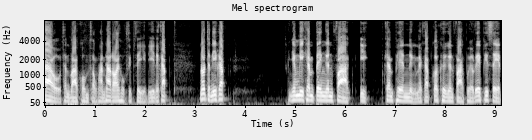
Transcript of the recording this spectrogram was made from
29 ธันวาคม 2564 ดีนะครับ นอกจากนี้ครับ ยังมีแคมเปญเงินฝากอีกแคมเปญหนึ่งนะครับ ก็คือเงินฝากเผื่อเรียกพิเศษ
